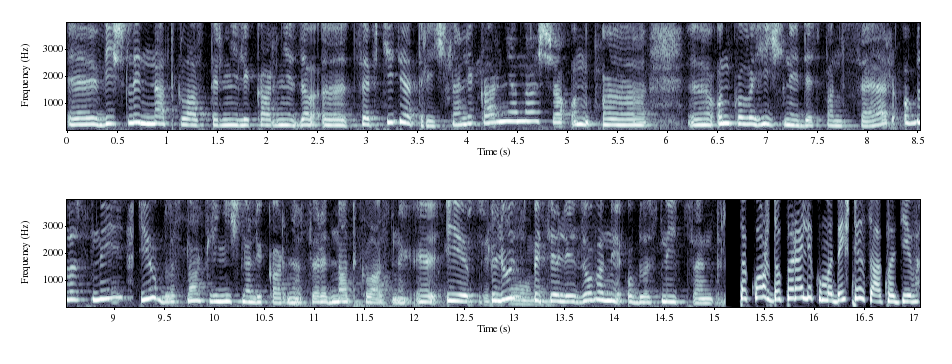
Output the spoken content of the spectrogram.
е, війшли надкластерні лікарні, за- е, це фтізіатрична лікарня наша, он, е, е, онкологічний диспансер обласний і обласна клінічна лікарня серед надкласних, е, і плюс спеціалізований обласний центр. Також до переліку медичних закладів,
